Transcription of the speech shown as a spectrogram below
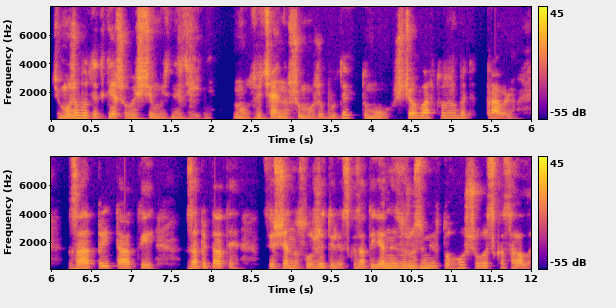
Чи може бути таке, що ви з чимось не згідні? Ну, звичайно, що може бути, тому що варто зробити правильно. Запитати, запитати священнослужителя, сказати, я не зрозумів того, що ви сказали.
